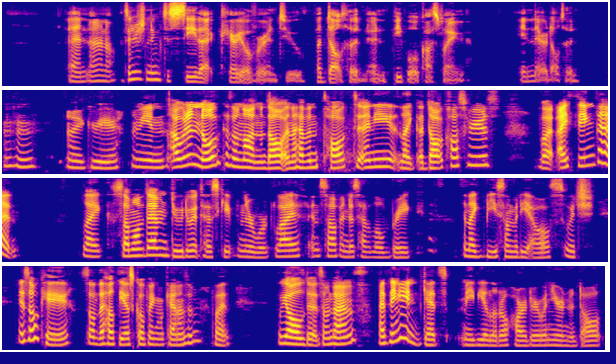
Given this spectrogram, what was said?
And I don't know, it's interesting to see that carry over into adulthood and people cosplaying in their adulthood. Mhm. I agree. I mean, I wouldn't know because I'm not an adult and I haven't talked to any like adult cosplayers, but I think that like some of them do do it to escape from their work life and stuff and just have a little break and like be somebody else, which is okay. It's not the healthiest coping mechanism, but we all do it sometimes. I think it gets maybe a little harder when you're an adult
